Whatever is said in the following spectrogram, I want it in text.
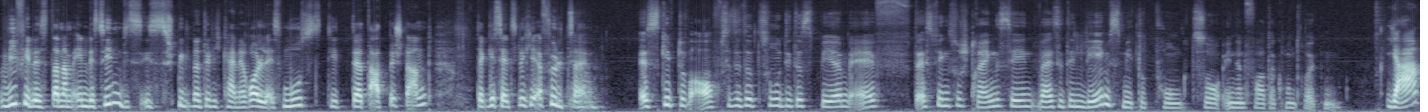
wie viele es dann am Ende sind, das ist, spielt natürlich keine Rolle. Es muss die, der Tatbestand, der gesetzliche, erfüllt sein. Ja. Es gibt aber Aufsätze dazu, die das BMF deswegen so streng sehen, weil sie den Lebensmittelpunkt so in den Vordergrund rücken. Ja,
